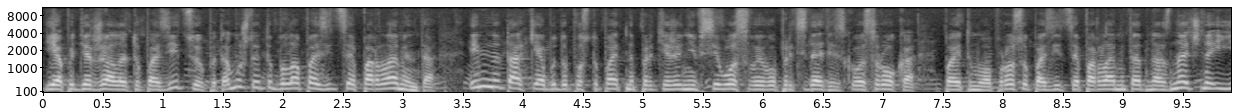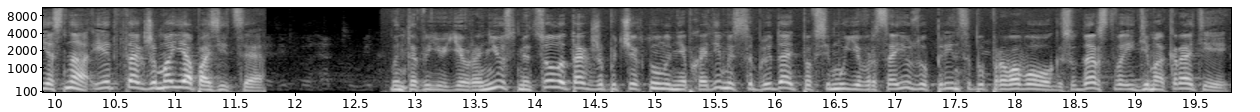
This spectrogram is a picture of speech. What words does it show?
Я поддержал эту позицию, потому что это была позиция парламента. Именно так я буду поступать на протяжении всего своего председательского срока. По этому вопросу позиция парламента однозначна и ясна, и это также моя позиция. В интервью Евроньюз Мецола также подчеркнула необходимость соблюдать по всему Евросоюзу принципы правового государства и демократии.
